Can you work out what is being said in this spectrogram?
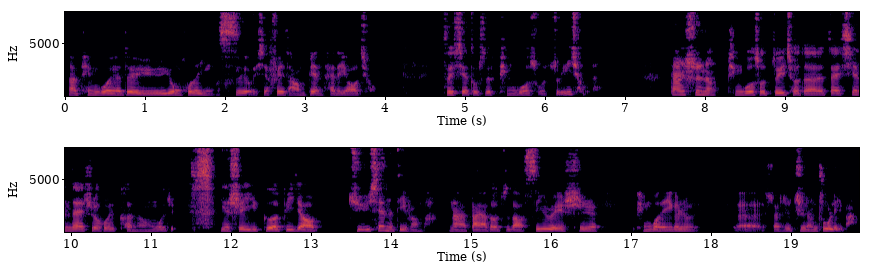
那苹果也对于用户的隐私有一些非常变态的要求，这些都是苹果所追求的。但是呢，苹果所追求的在现代社会可能我觉也是一个比较局限的地方吧。那大家都知道，Siri 是苹果的一个呃算是智能助理吧。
